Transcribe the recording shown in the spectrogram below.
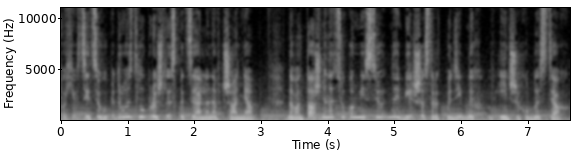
Фахівці цього підрозділу пройшли спеціальне навчання. Навантаження на цю комісію найбільше серед подібних в інших областях.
